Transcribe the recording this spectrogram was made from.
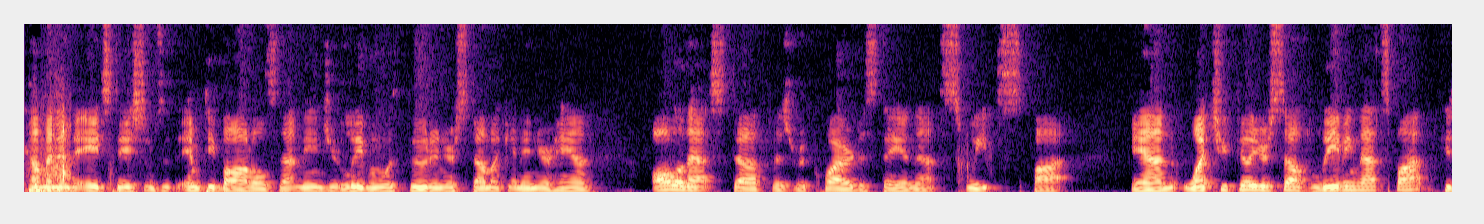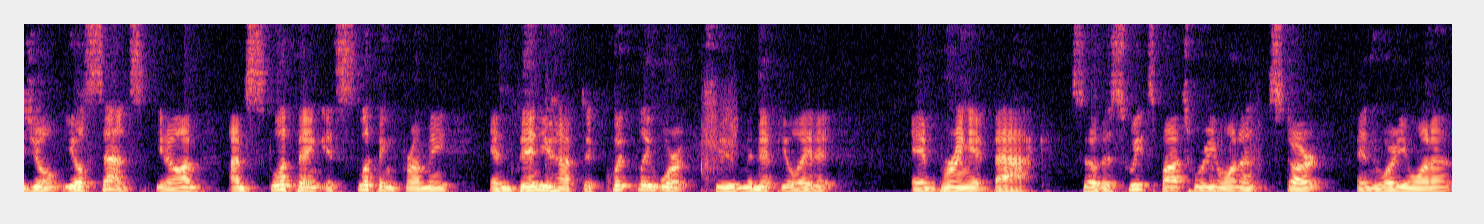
coming into aid stations with empty bottles. That means you're leaving with food in your stomach and in your hand. All of that stuff is required to stay in that sweet spot. And once you feel yourself leaving that spot, because you'll you'll sense, you know, I'm I'm slipping, it's slipping from me, and then you have to quickly work to manipulate it and bring it back. So the sweet spot's where you want to start and where you want to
